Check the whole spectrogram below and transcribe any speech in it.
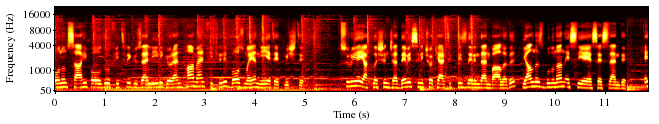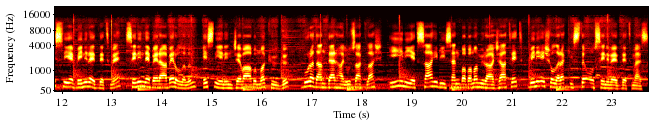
onun sahip olduğu fitri güzelliğini gören Hamel fikrini bozmaya niyet etmişti. Sürüye yaklaşınca devesini çökertip dizlerinden bağladı, yalnız bulunan Esliye'ye seslendi. Esliye beni reddetme, seninle beraber olalım, Esliye'nin cevabı maküldü, buradan derhal uzaklaş, iyi niyet sahibiysen babama müracaat et, beni eş olarak iste o seni reddetmez.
